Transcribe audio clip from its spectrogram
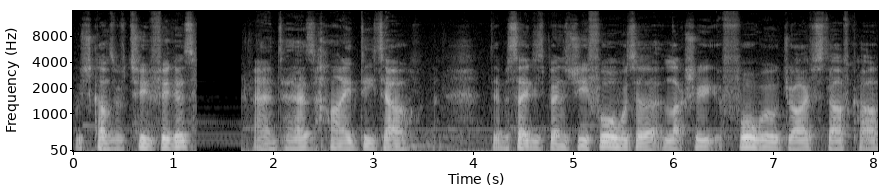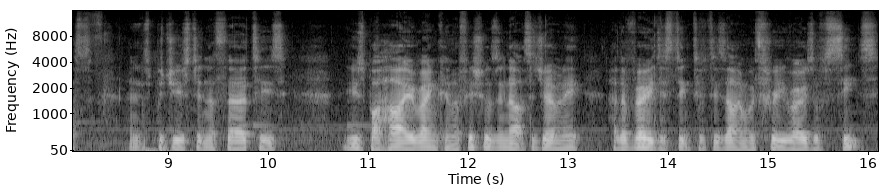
which comes with two figures and has high detail. The Mercedes-Benz G4 was a luxury four-wheel drive staff car and it's produced in the 30s. Used by high-ranking officials in Nazi Germany, had a very distinctive design with three rows of seats,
